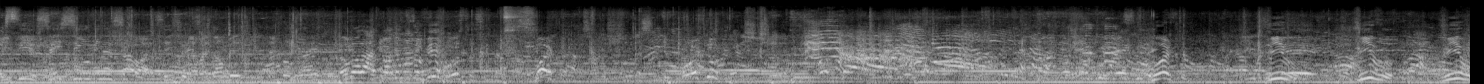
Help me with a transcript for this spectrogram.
Enfim, sem ciúme nessa hora, sem ciúme, vai dar um beijinho, não tem problema. Vamos lá, todo mundo vivo? Morto! Morto! Morto. Vivo. Vivo. Vivo.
